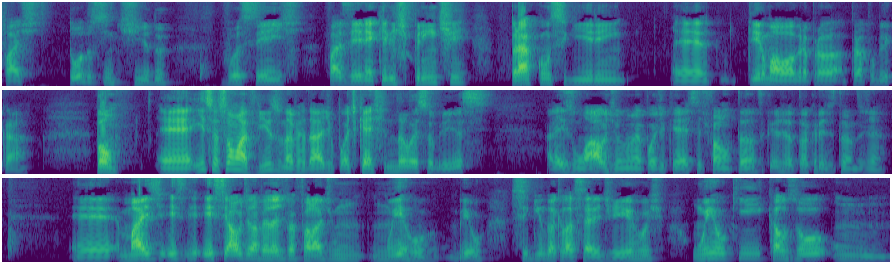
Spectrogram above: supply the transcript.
faz todo sentido vocês fazerem aquele sprint para conseguirem é, ter uma obra para publicar. Bom, é, isso é só um aviso, na verdade, o podcast não é sobre isso. Aliás, um áudio não é podcast, vocês falam tanto que eu já estou acreditando já. É, mas esse, esse, áudio, na verdade, vai falar de um, um, erro meu, seguindo aquela série de erros. Um erro que causou um.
